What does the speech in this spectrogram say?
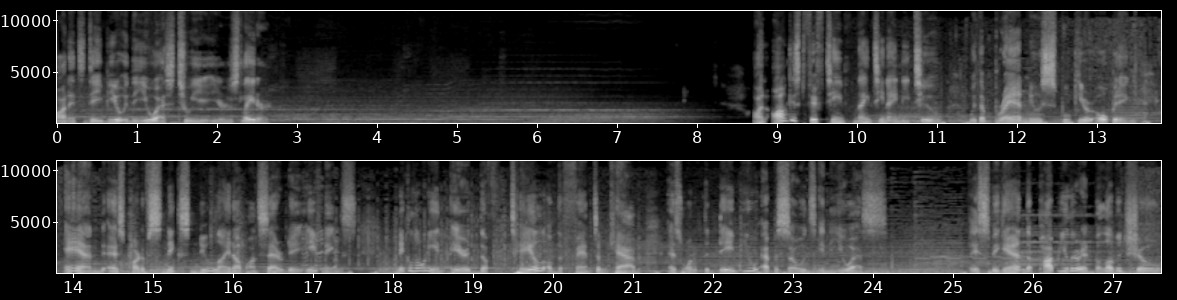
on its debut in the US two years later. On August 15, 1992, with a brand new spookier opening, and as part of Snick's new lineup on Saturday evenings, Nickelodeon aired The Tale of the Phantom Cab as one of the debut episodes in the US. This began the popular and beloved show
